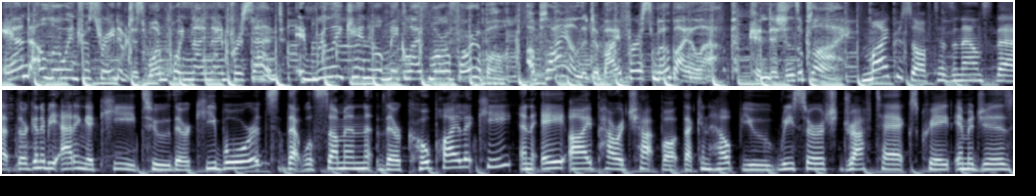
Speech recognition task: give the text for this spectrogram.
and a low interest rate of just 1.99%. It really can help make life more affordable. Apply on the Dubai First mobile app. Conditions apply. Microsoft has announced that they're going to be adding a key to their keyboards that will summon their Copilot key, an AI powered chatbot that can help you research, draft text, create images,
